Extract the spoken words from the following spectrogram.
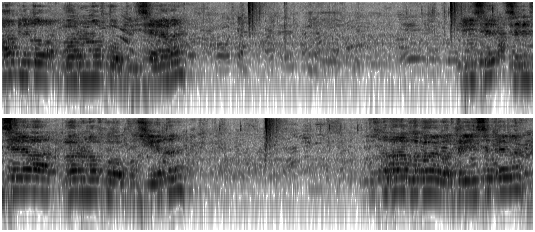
Патмето Горновко 50 лева. 50, 70 лева Горновко Кушията. Мустафа Благоева 30 лева.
